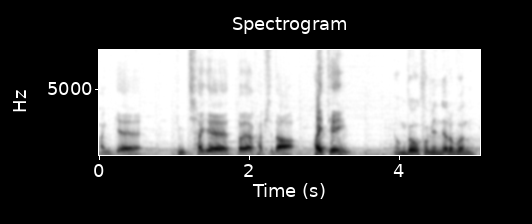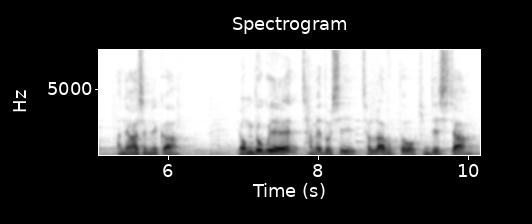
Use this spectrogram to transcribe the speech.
함께 힘차게 도약합시다. 화이팅! 영도 구민 여러분 안녕하십니까? 영도구의 자매도시 전라북도 김제시장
